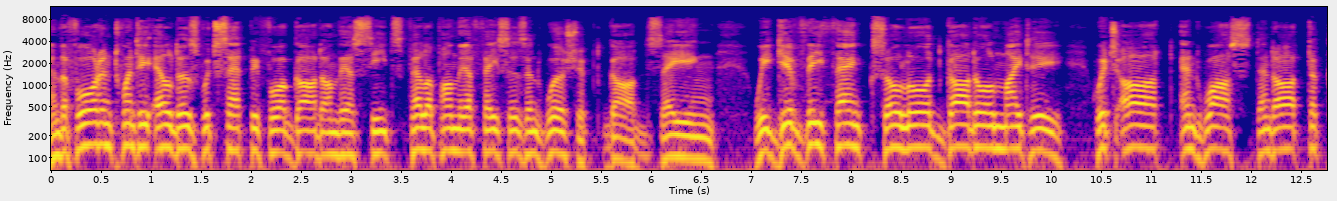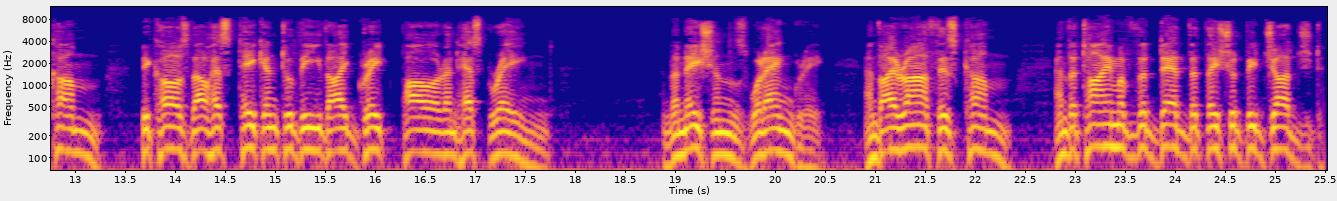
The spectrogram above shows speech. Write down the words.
And the four and twenty elders which sat before God on their seats fell upon their faces and worshipped God, saying, we give thee thanks, O Lord God Almighty, which art and wast and art to come, because thou hast taken to thee thy great power and hast reigned. And the nations were angry, and thy wrath is come, and the time of the dead that they should be judged,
